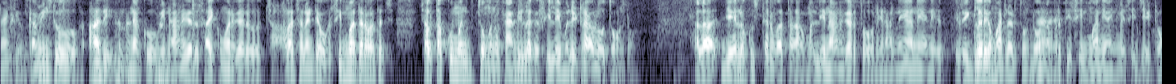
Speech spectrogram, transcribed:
థ్యాంక్ యూ కమింగ్ టు ఆది నాకు మీ నాన్నగారు సాయి కుమార్ గారు చాలా చాలా అంటే ఒక సినిమా తర్వాత చాలా తక్కువ మందితో మనం ఫ్యామిలీ లాగా ఫీల్ అయ్యి మళ్ళీ ట్రావెల్ అవుతూ ఉంటాం. అలా జైల్లోకి వచ్చిన తర్వాత మళ్ళీ నాన్నగారితో నేను అన్నయ్య అన్నయ్య అని రెగ్యులర్గా మాట్లాడుతుంటాం నా ప్రతి సినిమాని ఆయన మెసేజ్ చేయటం.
